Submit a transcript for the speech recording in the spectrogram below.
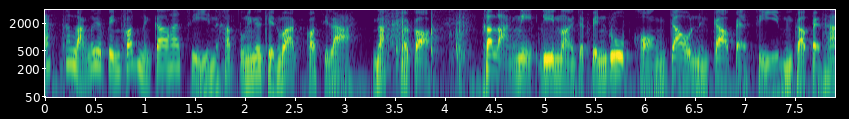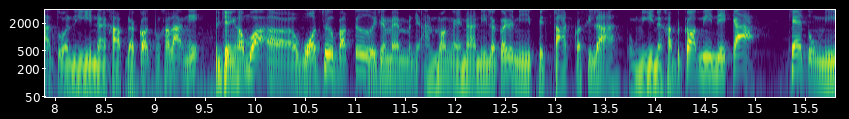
นะ ข้างหลังก็จะเป็นก๊อต1954 นะครับ ตรงนี้ก็เขียนว่าก็ซิล่านะ แล้วก็ ข้างหลังนี่ดีหน่อยจะเป็นรูปของเจ้า 1984 1985 ตัวนี้นะครับ แล้วก็ตรงข้างล่างนี้จะเขียนคำว่าเอ่อ water butter ใช่ไหมมันอ่านว่าไงนะนี่แล้วก็จะมีเป็นตาก็ซิล่าตรงนี้นะครับ แล้วก็มีเนกาแค่ตรงนี้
